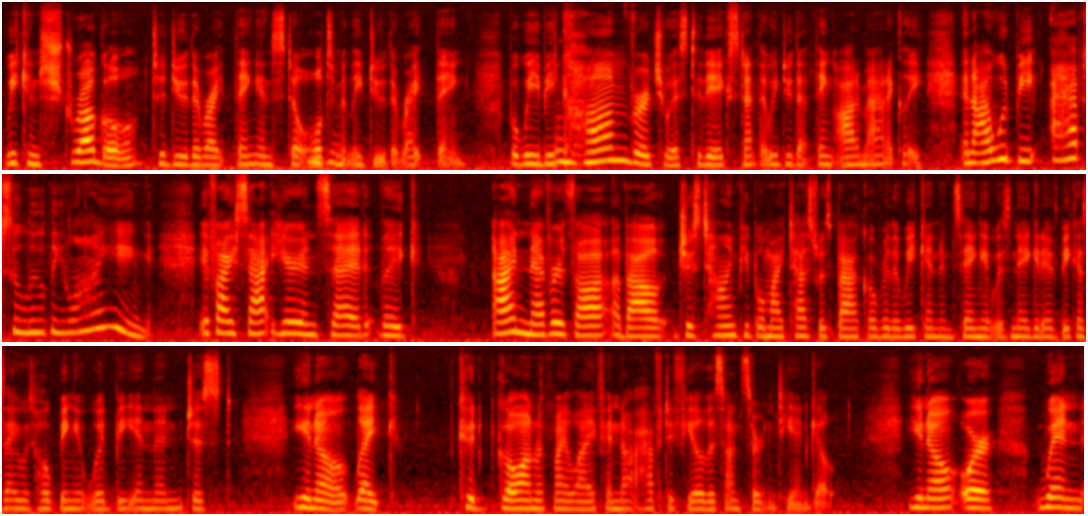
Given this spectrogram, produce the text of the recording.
we can struggle to do the right thing and still mm-hmm. ultimately do the right thing. But we mm-hmm. become virtuous to the extent that we do that thing automatically. And I would be absolutely lying if I sat here and said, like, I never thought about just telling people my test was back over the weekend and saying it was negative because I was hoping it would be, and then just, you know, like, could go on with my life and not have to feel this uncertainty and guilt, you know? Or when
